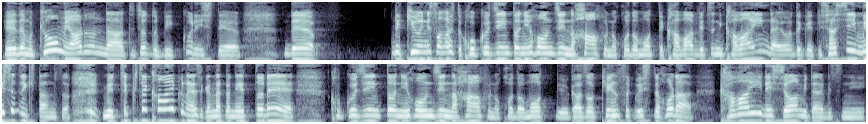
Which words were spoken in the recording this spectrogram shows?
えー、でも興味あるんだってちょっとびっくりして、で、で、急にその人黒人と日本人のハーフの子供ってかわ、別に可愛いんだよって言って写真見せてきたんですよ。めちゃくちゃ可愛くないですか？なんかネットで黒人と日本人のハーフの子供っていう画像検索して、ほら、可愛いでしょ？みたいな別に、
